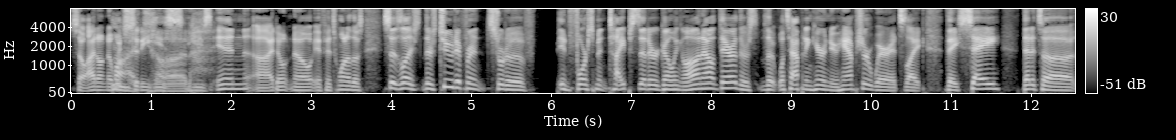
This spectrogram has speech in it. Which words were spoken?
So I don't know which city God. he's he's in. Uh, I don't know if it's one of those. So there's, like- there's two different sort of enforcement types that are going on out there. There's the, what's happening here in New Hampshire, where it's like they say that it's a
